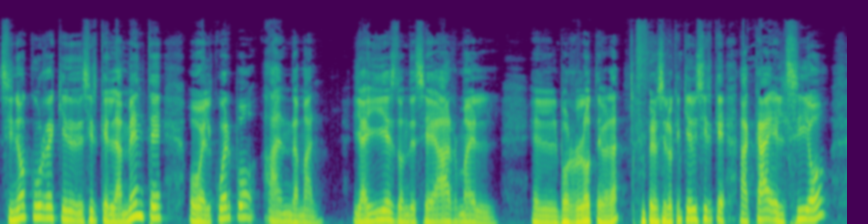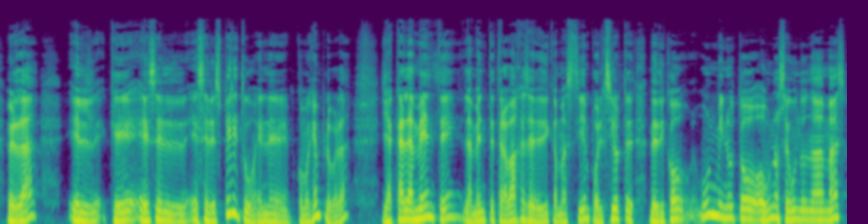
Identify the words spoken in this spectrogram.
Si no ocurre, quiere decir que la mente o el cuerpo anda mal. Y ahí es donde se arma el, el borlote, ¿verdad? Pero si lo que quiero decir que acá el CEO, ¿verdad? El que es el, es el espíritu, en, eh, como ejemplo, ¿verdad? Y acá la mente, la mente trabaja, se dedica más tiempo. El CEO te dedicó un minuto o unos segundos nada más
